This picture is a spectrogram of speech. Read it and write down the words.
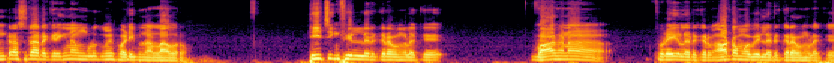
இன்ட்ரெஸ்டாக இருக்கிறீங்கன்னா உங்களுக்குமே படிப்பு நல்லா வரும். டீச்சிங் ஃபீல்டில் இருக்கிறவங்களுக்கு வாகன துறையில் இருக்கிறவங்க ஆட்டோமொபைலில் இருக்கிறவங்களுக்கு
